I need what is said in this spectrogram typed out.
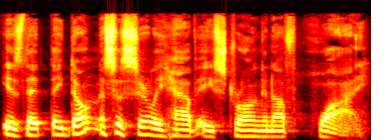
is that they don't necessarily have a strong enough why.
